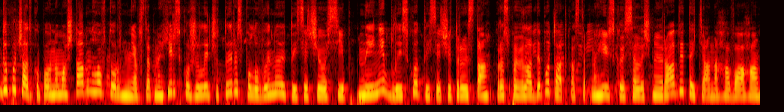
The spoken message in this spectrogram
До початку повномасштабного вторгнення в Степногірську жили 4,5 тисячі осіб. Нині близько 1300, розповіла депутатка Степногірської селищної ради Тетяна Гавага.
